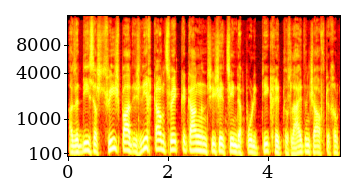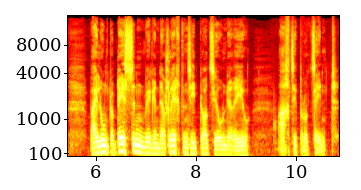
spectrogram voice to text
Also dieser Zwiespalt ist nicht ganz weggegangen. Es ist jetzt in der Politik etwas leidenschaftlicher, weil unterdessen wegen der schlechten Situation der EU 80 Prozent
